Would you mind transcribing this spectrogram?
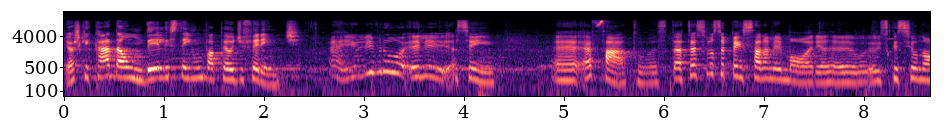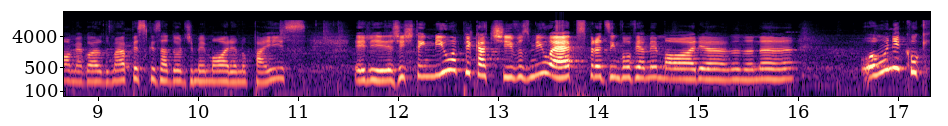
Eu acho que cada um deles tem um papel diferente. É, e o livro, ele, assim, é, é, fato. Até se você pensar na memória, eu, eu, esqueci o nome agora do maior pesquisador de memória no país. Ele, a gente tem mil aplicativos, mil apps para desenvolver a memória. O único que,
